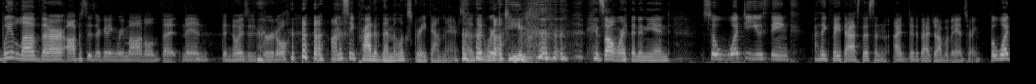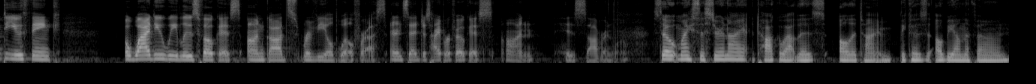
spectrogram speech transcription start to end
We love that our offices are getting remodeled, but man, the noise is brutal. Honestly, proud of them. It looks great down there. So good work, team. it's all worth it in the end. So, what do you think? I think Faith asked this, and I did a bad job of answering. But what do you think? Why do we lose focus on God's revealed will for us, and instead just hyper focus on His sovereign will? So my sister and I talk about this all the time because I'll be on the phone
